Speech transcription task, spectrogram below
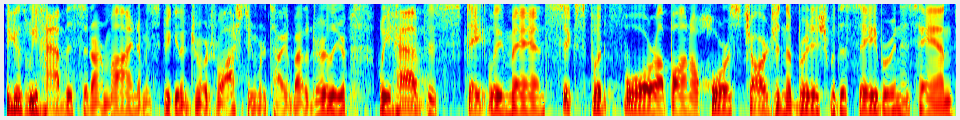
because we have this in our mind. I mean, speaking of George Washington, we were talking about it earlier. We have this stately man, six foot four, up on a horse, charging the British with a saber in his hand.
